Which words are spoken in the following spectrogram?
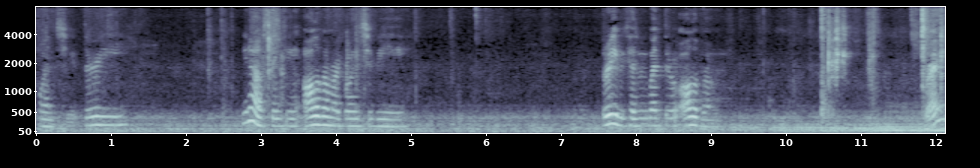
One, two, three. You know, I was thinking all of them are going to be three because we went through all of them. Right?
